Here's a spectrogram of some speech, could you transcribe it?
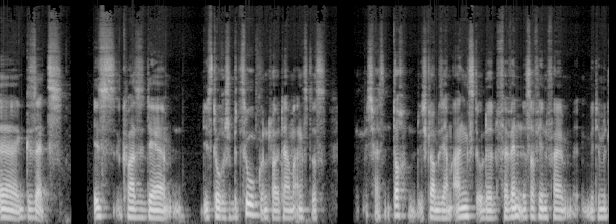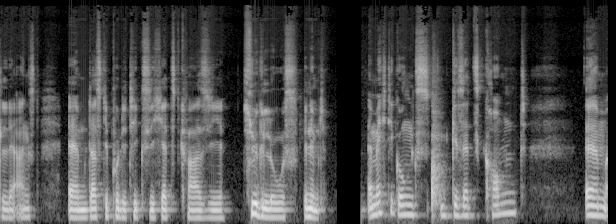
äh, ist quasi der historische Bezug und Leute haben Angst, dass, ich weiß nicht, doch, ich glaube, sie haben Angst oder verwenden es auf jeden Fall mit dem Mittel der Angst, ähm, dass die Politik sich jetzt quasi zügellos benimmt. Ermächtigungsgesetz kommt ähm,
